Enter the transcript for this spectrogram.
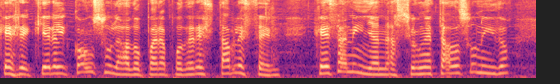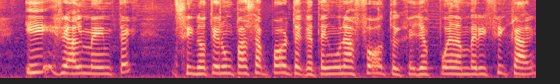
que requiere el consulado para poder establecer que esa niña nació en Estados Unidos y realmente si no tiene un pasaporte que tenga una foto y que ellos puedan verificar,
